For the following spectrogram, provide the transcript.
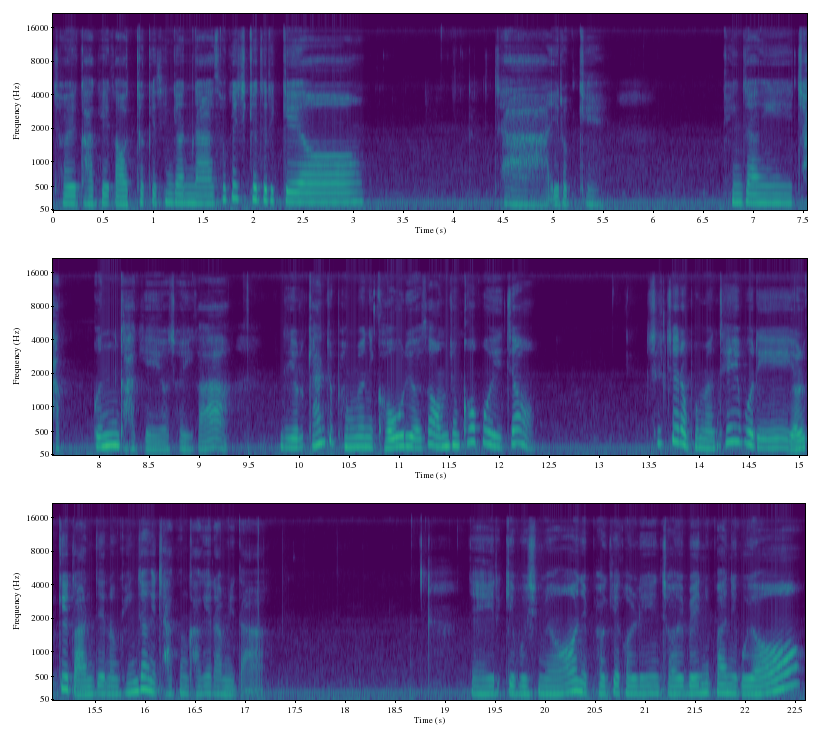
저희 가게가 어떻게 생겼나 소개시켜 드릴게요. 자, 이렇게 굉장히 작은 가게예요, 저희가. 근데 이렇게 한쪽 벽면이 거울이어서 엄청 커 보이죠? 실제로 보면 테이블이 10개도 안 되는 굉장히 작은 가게랍니다. 네, 이렇게 보시면 이 벽에 걸린 저희 메뉴판이고요.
